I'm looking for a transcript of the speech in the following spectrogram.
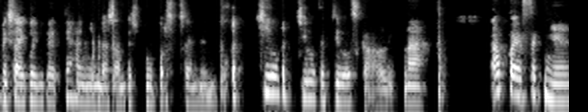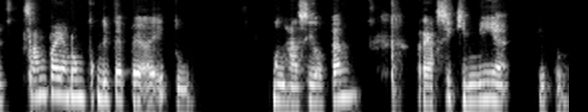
recycling rate-nya hanya nggak sampai 10 persen dan itu kecil kecil kecil sekali. Nah, apa efeknya? Sampah yang numpuk di TPA itu menghasilkan reaksi kimia gitu.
